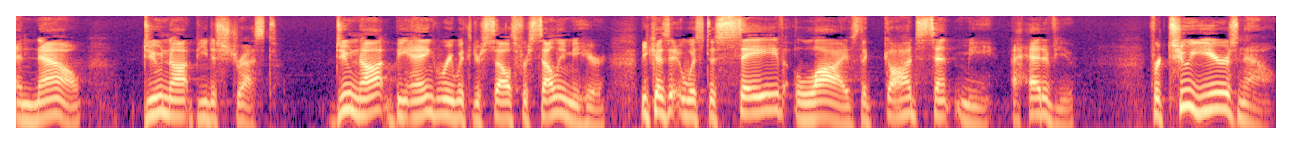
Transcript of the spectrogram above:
And now do not be distressed do not be angry with yourselves for selling me here, because it was to save lives that God sent me ahead of you. For two years now,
